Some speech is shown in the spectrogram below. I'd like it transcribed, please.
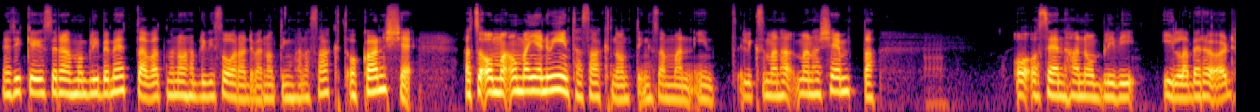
Men jag tycker just det där att man blir bemött av att någon har blivit sårad över någonting man har sagt och kanske Alltså om man, om man genuint har sagt någonting som man inte... Liksom man, har, man har skämtat och, och sen har någon blivit illa berörd.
